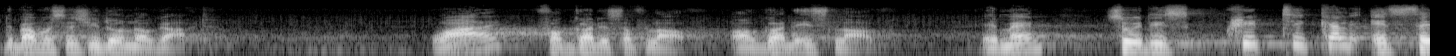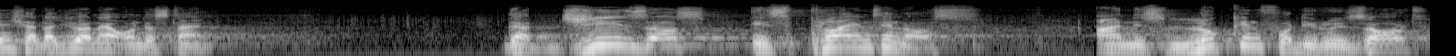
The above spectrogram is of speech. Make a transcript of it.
the Bible says you don't know God. Why? For God is of love, or God is love. Amen. So it is critically essential that you and I understand that Jesus is planting us and is looking for the result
